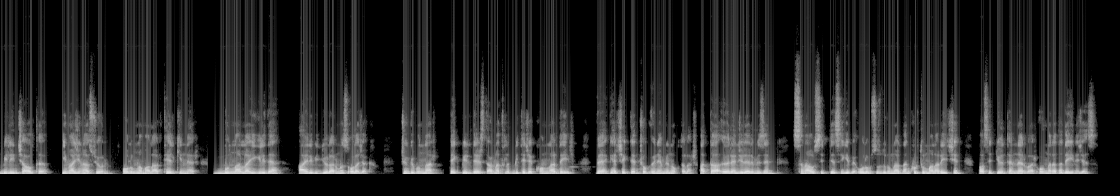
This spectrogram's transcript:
bilinçaltı, imajinasyon, olumlamalar, telkinler bunlarla ilgili de ayrı videolarımız olacak. Çünkü bunlar tek bir derste anlatılıp bitecek konular değil ve gerçekten çok önemli noktalar. Hatta öğrencilerimizin sınav stresi gibi olumsuz durumlardan kurtulmaları için basit yöntemler var. Onlara da değineceğiz.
